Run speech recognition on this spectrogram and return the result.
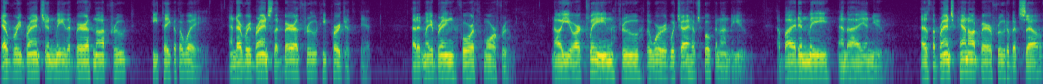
Every branch in me that beareth not fruit, he taketh away, and every branch that beareth fruit, he purgeth it, that it may bring forth more fruit. Now ye are clean through the word which I have spoken unto you. Abide in me, and I in you. As the branch cannot bear fruit of itself,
